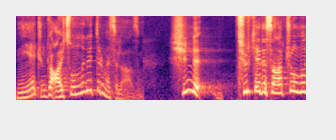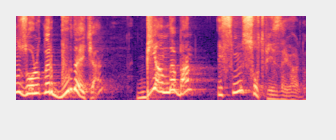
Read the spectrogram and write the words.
Niye? Çünkü ay sonunu getirmesi lazım. Şimdi Türkiye'de sanatçı olmanın zorlukları buradayken bir anda ben ismimi Sotheby's'de gördüm.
